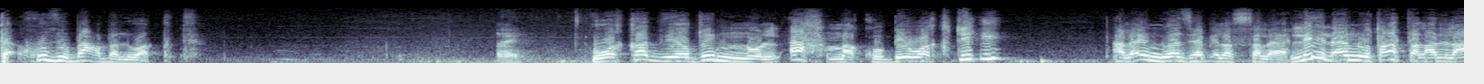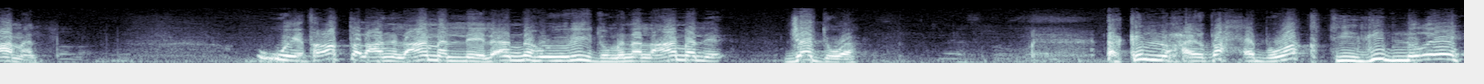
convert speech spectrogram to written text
تأخذ بعض الوقت. أي. وقد يظن الأحمق بوقته على أنه يذهب إلى الصلاة. ليه؟ لأنه يتعطل عن العمل. ويتعطل عن العمل ليه؟ لأنه يريد من العمل جدوى. أكنه هيضحي بوقت يجيب له إيه؟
